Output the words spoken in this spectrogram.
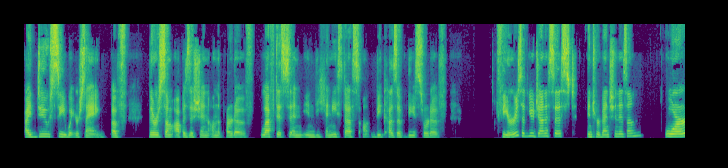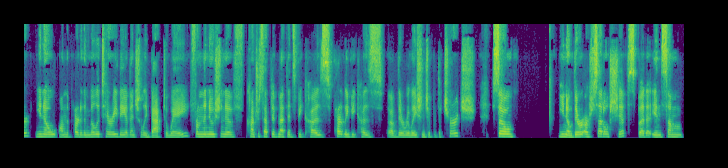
I do see what you're saying of there is some opposition on the part of leftists and indigenistas uh, because of these sort of fears of eugenicist interventionism or you know on the part of the military they eventually backed away from the notion of contraceptive methods because partly because of their relationship with the church so you know, there are subtle shifts, but in some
